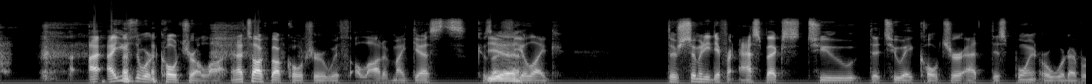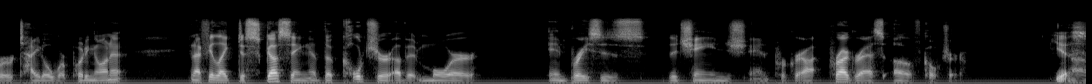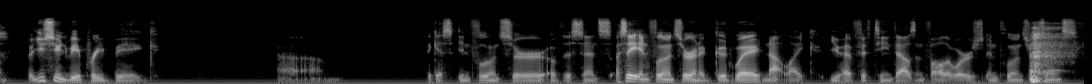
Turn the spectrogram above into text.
I, I use the word culture a lot, and I talk about culture with a lot of my guests because yeah. I feel like there's so many different aspects to the 2A culture at this point, or whatever title we're putting on it and I feel like discussing the culture of it more embraces the change and progr- progress of culture. Yes. Um, but you seem to be a pretty big, um, I guess, influencer of the sense. I say influencer in a good way, not like you have 15,000 followers influencer sense,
